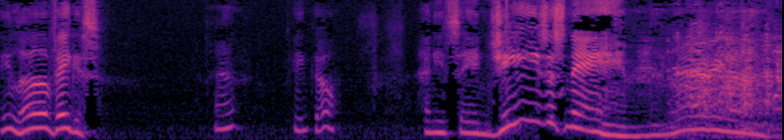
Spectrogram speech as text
He loved Vegas. Yeah? He'd go. And he'd say, In Jesus' name. And there you go.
